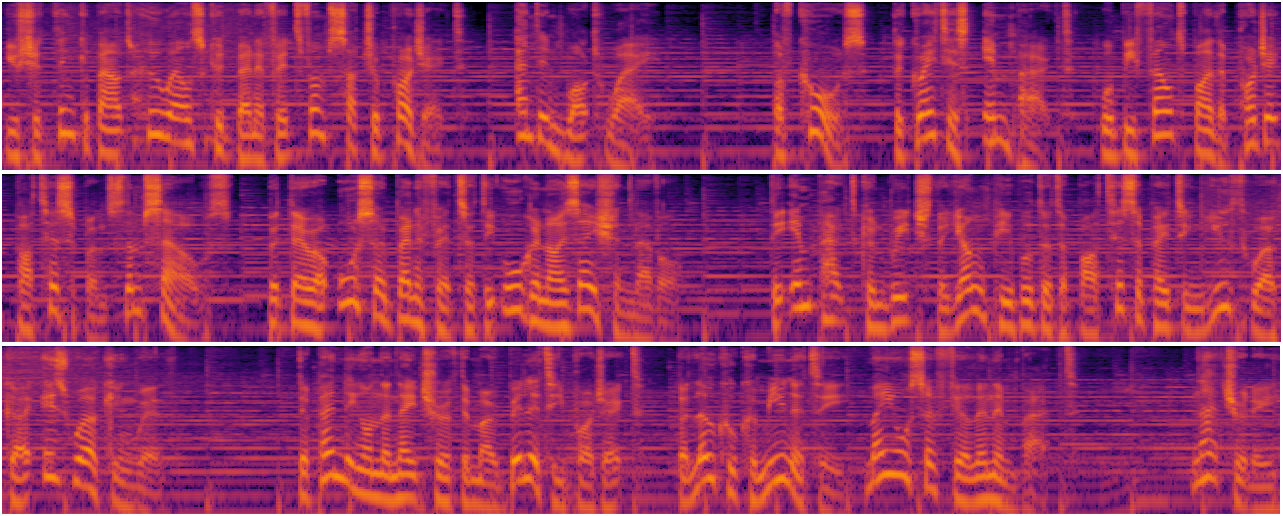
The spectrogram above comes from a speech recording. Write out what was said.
you should think about who else could benefit from such a project and in what way. Of course, the greatest impact will be felt by the project participants themselves, but there are also benefits at the organisation level. The impact can reach the young people that a participating youth worker is working with. Depending on the nature of the mobility project, the local community may also feel an impact. Naturally,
